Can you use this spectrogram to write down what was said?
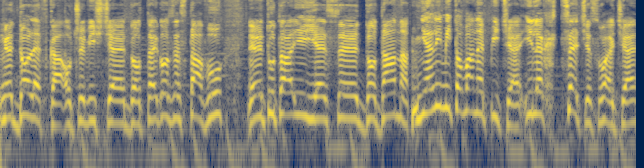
E, Dolewka oczywiście do tego zestawu. E, Tutaj jest e, dodana nielimitowane picie. Ile chcecie, słuchajcie,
